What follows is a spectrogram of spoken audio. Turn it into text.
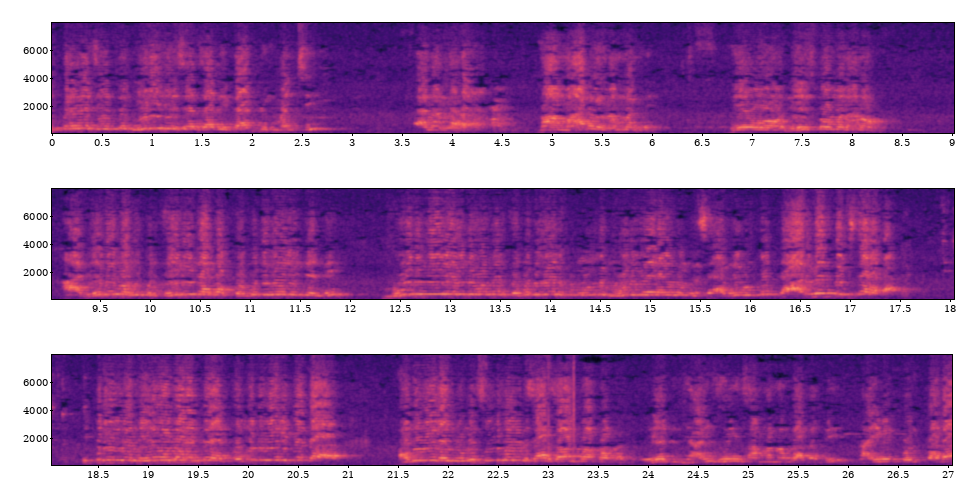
ఎప్పుడైనా చేస్తే మీరే చేశారు సార్ ఈ ఫ్యాక్టరీ మంచి అని అన్నారు. మా మాటలు నమ్మండి. మేము చేసుకోమని అనం అదేదో మాకు ఇప్పుడు తెలియదాకా తొమ్మిది వేలు ఏంటండి? మూడు వేల ఐదు వందలు తొమ్మిది వేలకు ముందు మూడు వేల ఐదు వందల శాలరీ ఉంటే దాని మీద పెంచుతారట. ఇప్పుడు నన్ను ఏమన్నారంటే తొమ్మిది వేలు కదా పదివేల ఐదు వందలు శ్రీమతి సార్ సాల్వ్ మాట్లాడారు ఏది న్యాయం స్వయం సంబంధం కాదండి. న్యాయమైన కోరిక కదా.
